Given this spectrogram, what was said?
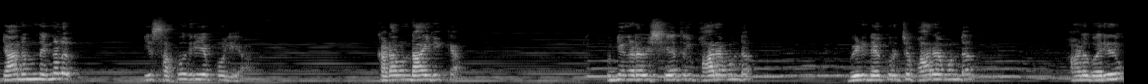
ഞാനും നിങ്ങൾ ഈ സഹോദരിയെ പോലെയാണ്. കടമുണ്ടായിരിക്കാം കുഞ്ഞുങ്ങളുടെ വിഷയത്തിൽ ഭാരമുണ്ട്. വീടിനെ കുറിച്ച് ഭാരമുണ്ട്. ആൾ വരു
